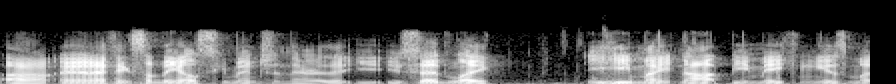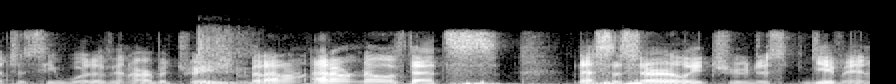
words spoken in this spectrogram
Uh, and I think something else you mentioned there that you, you said like he might not be making as much as he would have in arbitration, but I don't I don't know if that's necessarily true, just given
